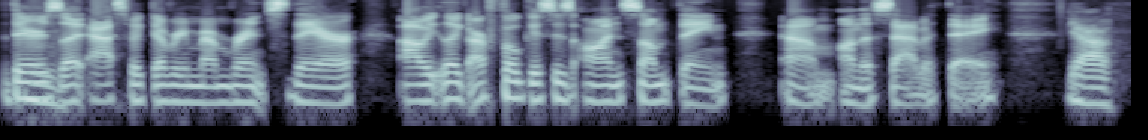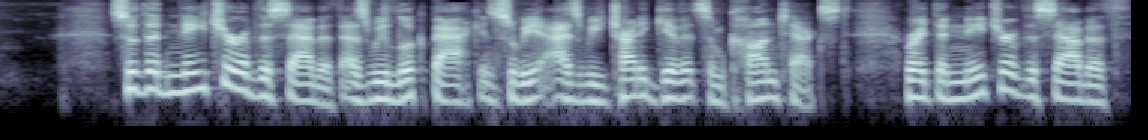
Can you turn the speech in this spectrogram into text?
But there's mm. an aspect of remembrance there. Uh, like our focus is on something um, on the Sabbath day. Yeah. So the nature of the Sabbath, as we look back, and so we as we try to give it some context, right? The nature of the Sabbath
